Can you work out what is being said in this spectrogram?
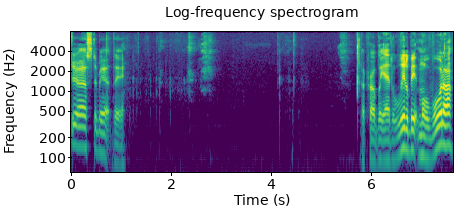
Just about there. I'll probably add a little bit more water.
